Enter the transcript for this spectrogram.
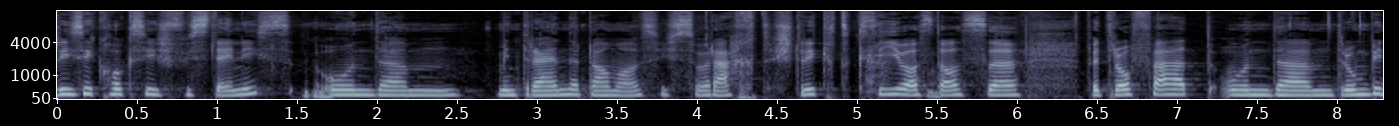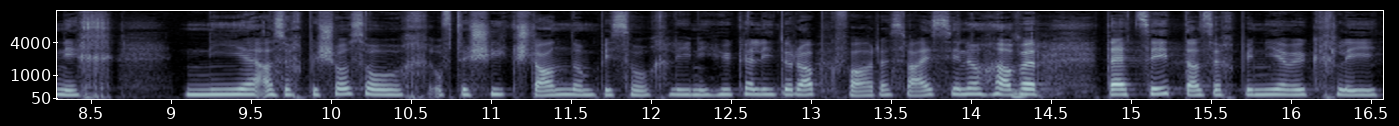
Risiko war fürs Tennis. Mhm. Und ähm, mein Trainer damals ist so recht strikt gsi, was das äh, betroffen hat. Und ähm, darum bin ich nie, also ich bin schon so auf der Ski gestanden und bin so kleine Hügel durchabgefahren, das weiß ich noch, aber der Zeit, also ich bin nie wirklich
